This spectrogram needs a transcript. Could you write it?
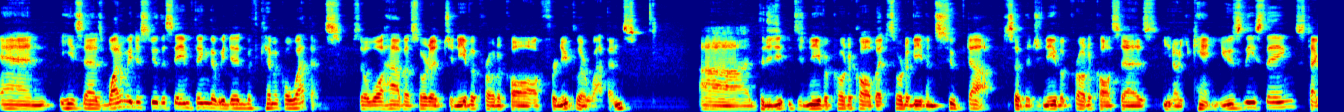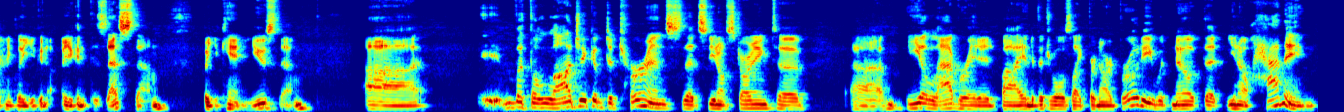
and he says, why don't we just do the same thing that we did with chemical weapons? So we'll have a sort of Geneva Protocol for nuclear weapons, uh, the G- Geneva Protocol, but sort of even souped up. So the Geneva Protocol says, you know, you can't use these things. Technically, you can you can possess them, but you can't use them. Uh, but the logic of deterrence that's you know starting to uh, be elaborated by individuals like Bernard Brodie would note that you know having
